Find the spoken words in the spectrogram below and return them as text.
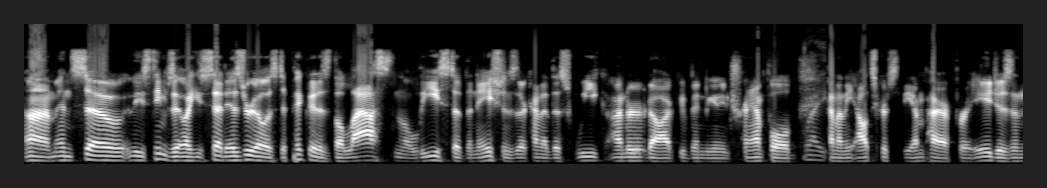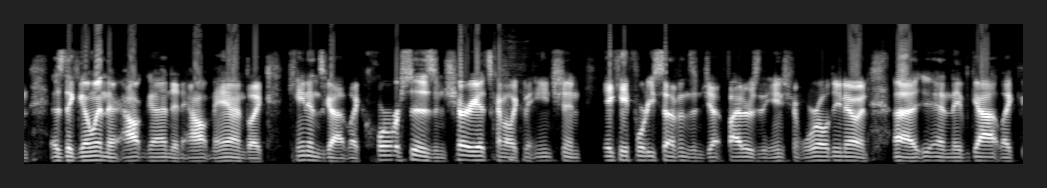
Um, and so these themes, that, like you said, Israel is depicted as the last and the least of the nations. They're kind of this weak underdog who've been getting trampled right. kind of on the outskirts of the empire for ages. And as they go in, they're outgunned and outmanned. Like Canaan's got like horses and chariots, kind of like the ancient AK-47s and jet fighters of the ancient world, you know. And uh, and they've got like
